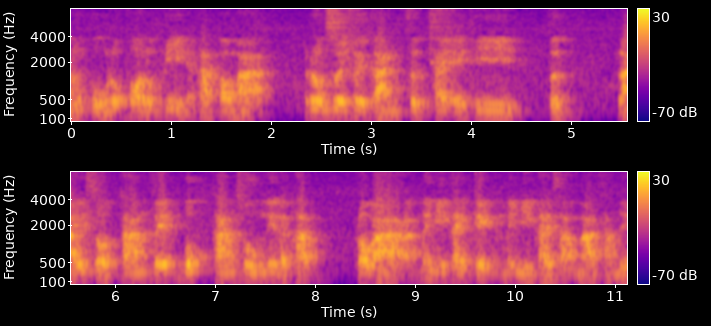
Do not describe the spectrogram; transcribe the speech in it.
หลวงปู่หลวงพ่อหลวงพี่นะครับ ก็มาร่วมด้วยช่วยกันฝึกใช้ไอทีฝึกไลฟ์สดทาง Facebook ทางซูมนี่แหละครับ เพราะว่าไม่มีใครเก่ง ไม่มีใครสามารถทำได้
